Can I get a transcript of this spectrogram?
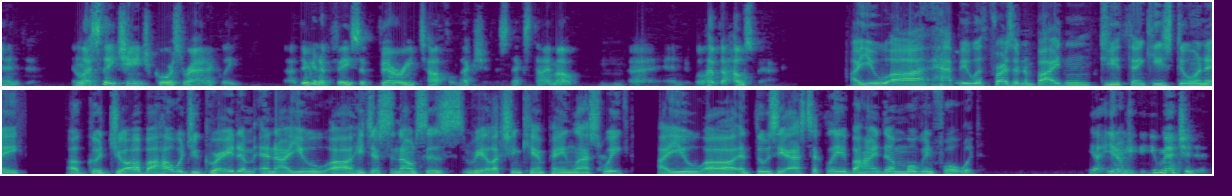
And unless they change course radically, uh, they're going to face a very tough election this next time out. Mm-hmm. Uh, and we'll have the House back. Are you uh, happy with President Biden? Do you think he's doing a a good job? how would you grade him? And are you? Uh, he just announced his reelection campaign last week. Are you uh, enthusiastically behind him moving forward? Yeah, you know, he, you mentioned it.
